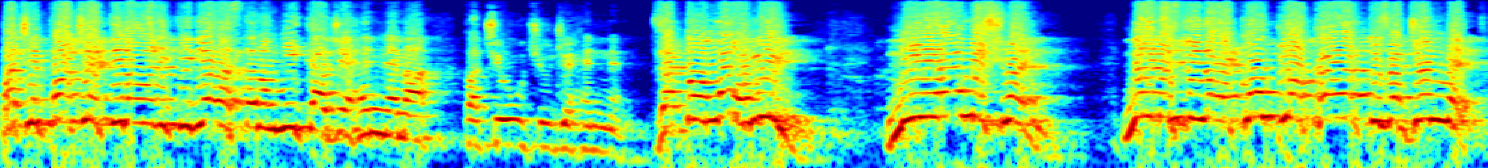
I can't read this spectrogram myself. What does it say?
Pa će početi raditi djela stanovnika džehennema, pa će ući u džehennem. Zato mu'min nije umišljen. Ne misli da je kupio kartu za džennet.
